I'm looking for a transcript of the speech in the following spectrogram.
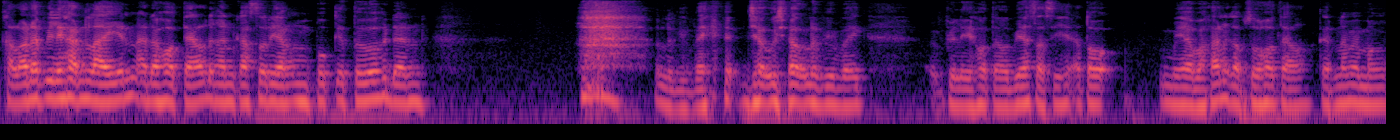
kalau ada pilihan lain ada hotel dengan kasur yang empuk itu dan lebih baik jauh-jauh lebih baik pilih hotel biasa sih atau ya bahkan kapsul hotel karena memang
